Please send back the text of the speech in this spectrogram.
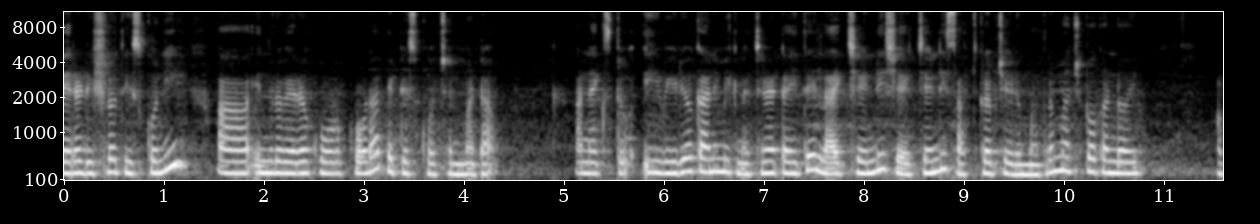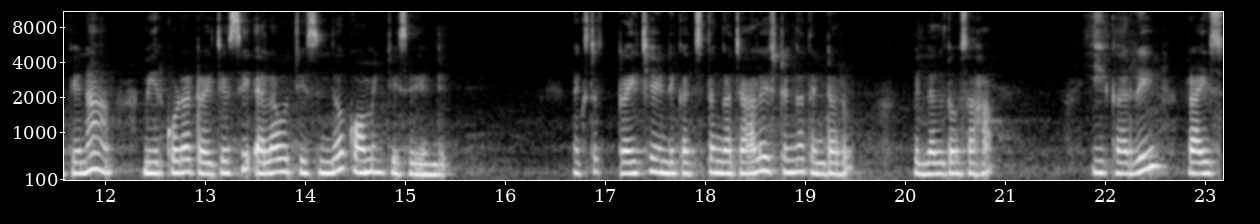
వేరే డిష్లో తీసుకొని ఇందులో వేరే కూర కూడా పెట్టేసుకోవచ్చు అనమాట నెక్స్ట్ ఈ వీడియో కానీ మీకు నచ్చినట్టయితే లైక్ చేయండి షేర్ చేయండి సబ్స్క్రైబ్ చేయడం మాత్రం మర్చిపోకండి ఓకేనా? మీరు కూడా ట్రై చేసి ఎలా వచ్చేసిందో కామెంట్ చేసేయండి. నెక్స్ట్ ట్రై చేయండి ఖచ్చితంగా చాలా ఇష్టంగా తింటారు పిల్లలతో సహా. ఈ కర్రీ రైస్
